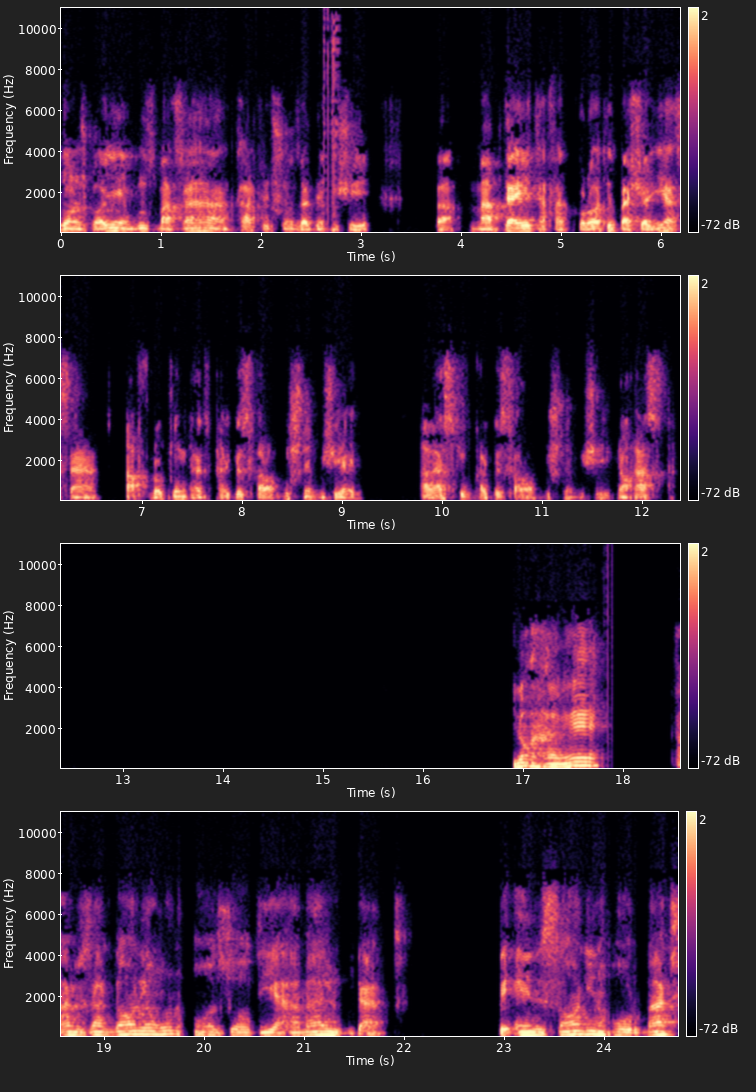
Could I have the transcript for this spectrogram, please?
دانشگاه های امروز مطرح طرحشون زده میشه و مبدع تفکرات بشری هستند. افلاتون هرگز فراموش نمیشه. ارسطو هرگز فراموش نمیشه. اینا هستن. اینا همه فرزندان اون آزادی عمل بودند. به انسان این حرمت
